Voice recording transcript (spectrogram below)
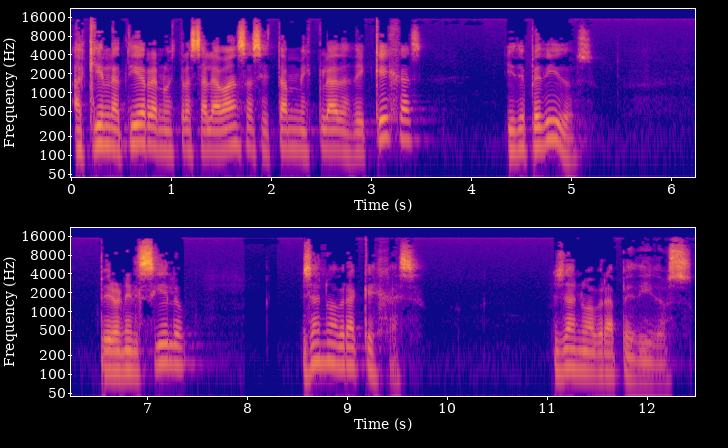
Aquí en la tierra nuestras alabanzas están mezcladas de quejas y de pedidos, pero en el cielo ya no habrá quejas, ya no habrá pedidos.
